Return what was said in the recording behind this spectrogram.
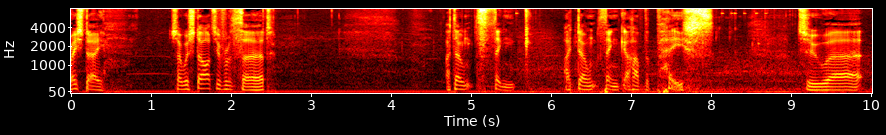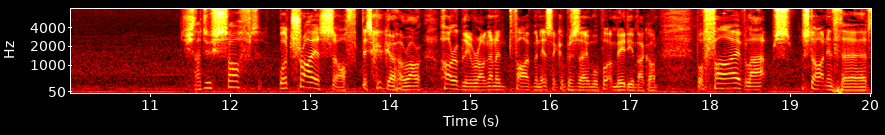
Race day. So we're starting from third. I don't think, I don't think I have the pace to. Uh, should I do soft? We'll try a soft. This could go hor- horribly wrong, and in five minutes I could be saying we'll put a medium back on. But five laps, starting in third,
